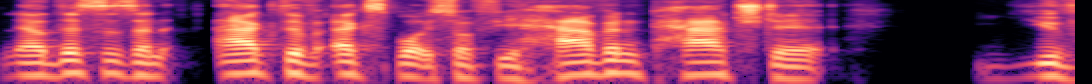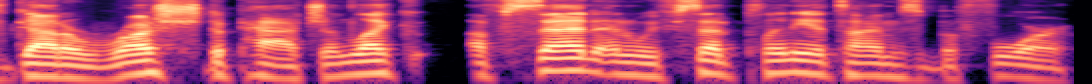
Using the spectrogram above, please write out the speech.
Now, this is an active exploit. So if you haven't patched it, you've got to rush the patch. And like I've said, and we've said plenty of times before,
